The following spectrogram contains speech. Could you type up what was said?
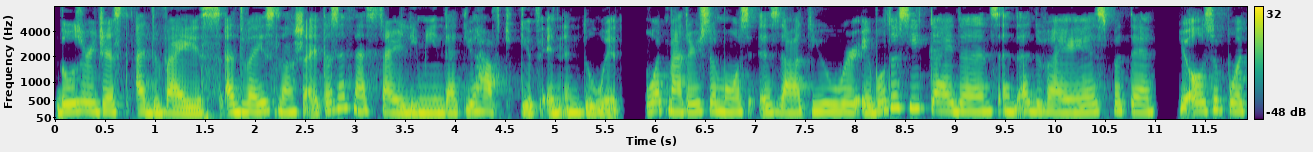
those are just advice. Advice lang siya. It doesn't necessarily mean that you have to give in and do it. What matters the most is that you were able to seek guidance and advice, but then you also put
